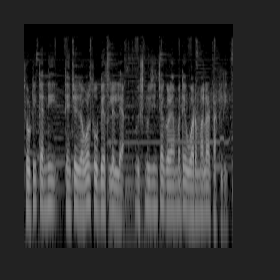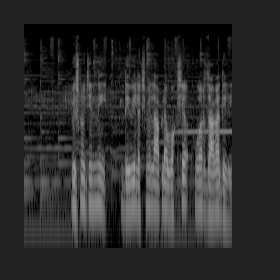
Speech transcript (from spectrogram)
शेवटी त्यांनी त्यांच्या जवळच उभे असलेल्या विष्णूजींच्या गळ्यामध्ये वरमाला टाकली. विष्णूजींनी देवी लक्ष्मीला आपल्या वक्षवर जागा दिली.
